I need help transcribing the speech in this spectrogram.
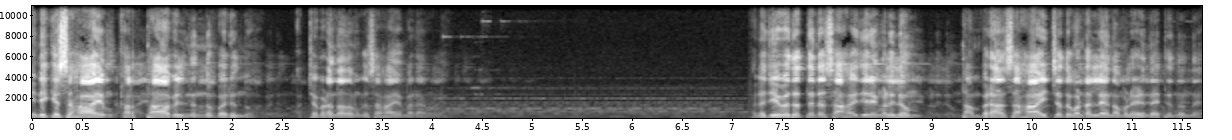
എനിക്ക് സഹായം കർത്താവിൽ നിന്നും വരുന്നു. ഒറ്റപ്പെടുന്ന നമുക്ക് സഹായം വരാനുള്ളത്? പല ജീവിതത്തിന്റെ സാഹചര്യങ്ങളിലും തമ്പുരാൻ സഹായിച്ചത് കൊണ്ടല്ലേ നമ്മൾ എഴുന്നേറ്റ് നിന്ന്?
